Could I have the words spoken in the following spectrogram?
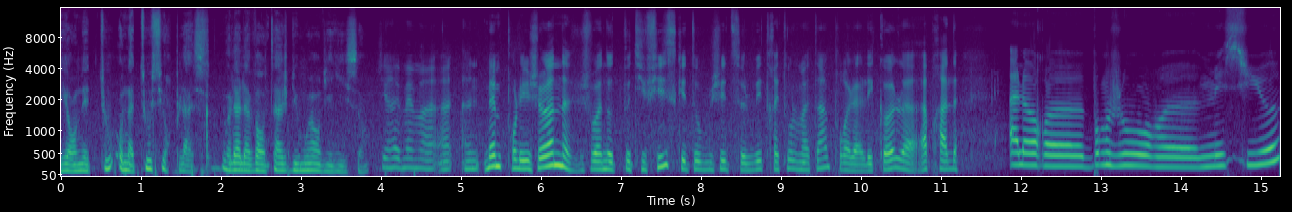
et on, est tout, on a tout sur place. Voilà l'avantage du moins en vieillissant. Je dirais même, même pour les jeunes, je vois notre petit-fils qui est obligé de se lever très tôt le matin pour aller à l'école à Prades. Alors, euh, bonjour euh, messieurs.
